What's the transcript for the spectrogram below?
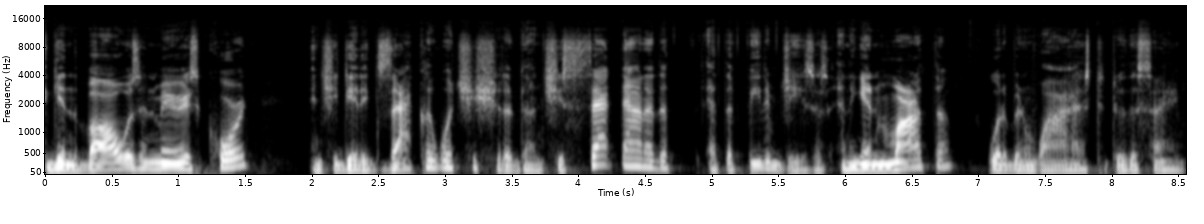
Again, the ball was in Mary's court, and she did exactly what she should have done. She sat down at the, at the feet of Jesus. And again, Martha would have been wise to do the same.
